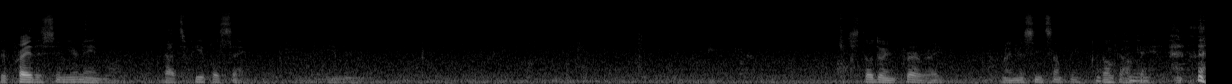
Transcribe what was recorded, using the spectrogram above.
We pray this in your name, Lord. God's people say, Amen. Still doing prayer, right? Am I missing something? Okay.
